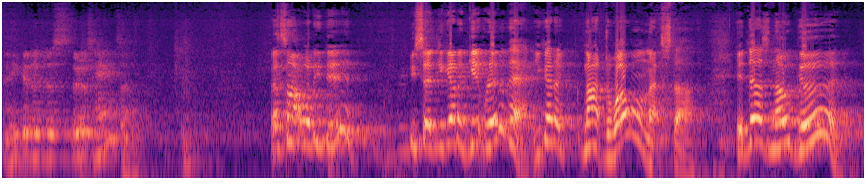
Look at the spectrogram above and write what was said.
And he could have just threw his hands up. That's not what he did. He said, You got to get rid of that. You got to not dwell on that stuff. It does no good.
